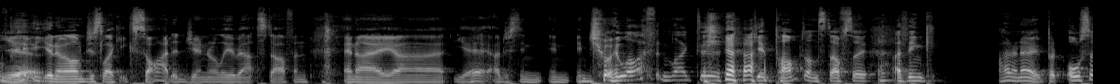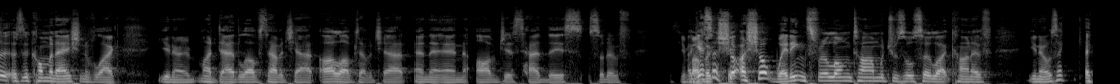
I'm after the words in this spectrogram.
Yeah. you know, I'm just like excited generally about stuff, and and I, uh, yeah, I just in, in, enjoy life and like to get pumped on stuff. So I think I don't know, but also it's a combination of like, you know, my dad loves to have a chat, I love to have a chat, and then I've just had this sort of. I guess I shot I shot weddings for a long time, which was also like kind of you know it was like a,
